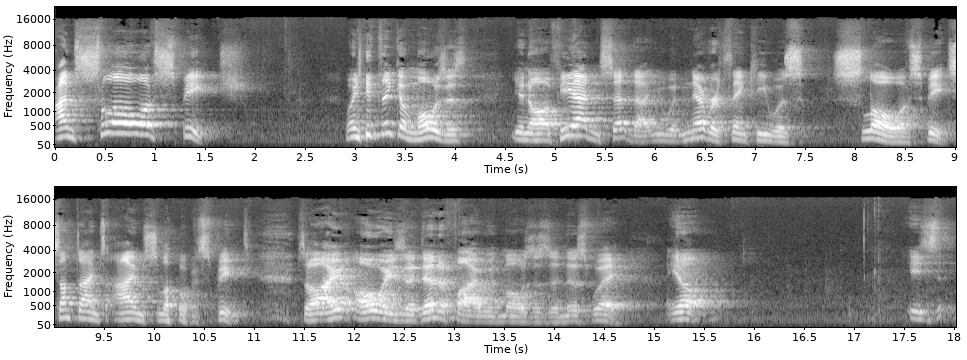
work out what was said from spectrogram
I'm slow of speech. When you think of Moses, you know, if he hadn't said that, you would never think he was slow of speech. Sometimes I'm slow of speech. So I always identify with Moses in this way. You know, he's,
